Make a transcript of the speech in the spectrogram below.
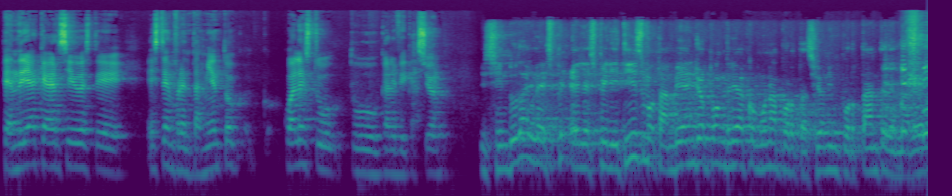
tendría que haber sido este, este enfrentamiento? ¿Cuál es tu, calificación? Y sin duda el, espiritismo también yo pondría como una aportación importante de Madero,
